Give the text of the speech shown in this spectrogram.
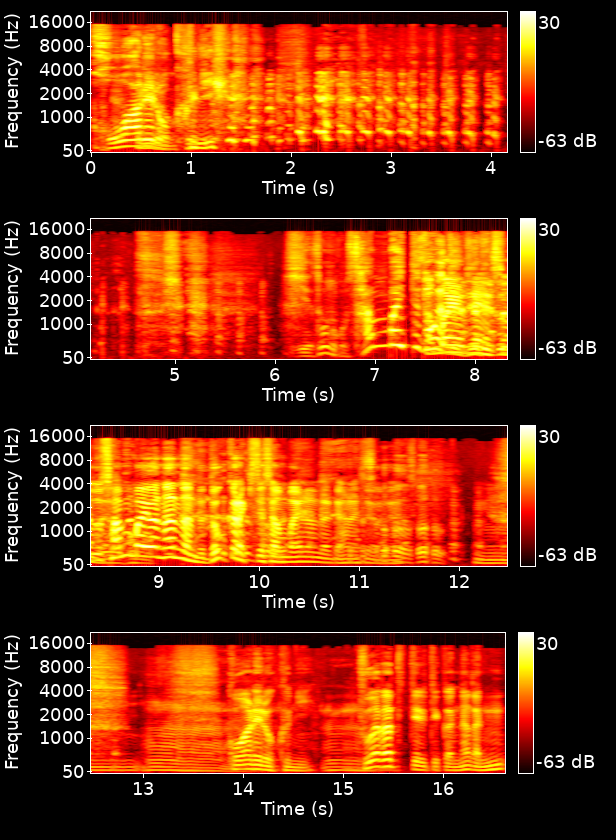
壊れろ国。いや、そうそう、これ3倍ってどう3倍やって出てくるのその3倍は何なんだどっから来て3倍なんだって話だよね。そうそう。壊れろ国。企ててるっていうか、なんかん、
